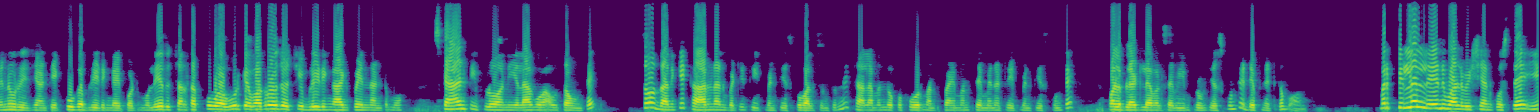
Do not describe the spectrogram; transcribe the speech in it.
మెనోరేజీ అంటే ఎక్కువగా బ్లీడింగ్ అయిపోవటము లేదు చాలా తక్కువ ఊరికే ఒక రోజు వచ్చి బ్లీడింగ్ ఆగిపోయింది అంటము స్కాంటీ ఫ్లో అని ఎలాగో అవుతూ ఉంటే సో దానికి కారణాన్ని బట్టి ట్రీట్మెంట్ తీసుకోవాల్సి ఉంటుంది. చాలామంది ఒక ఫోర్ మంత్స్ ఫైవ్ మంత్స్ ఏమైనా ట్రీట్మెంట్ తీసుకుంటే వాళ్ళ బ్లడ్ లెవెల్స్ అవి ఇంప్రూవ్ చేసుకుంటే డెఫినెట్గా బాగుంటుంది. మరి పిల్లలు లేని వాళ్ళ విషయానికి వస్తే ఈ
